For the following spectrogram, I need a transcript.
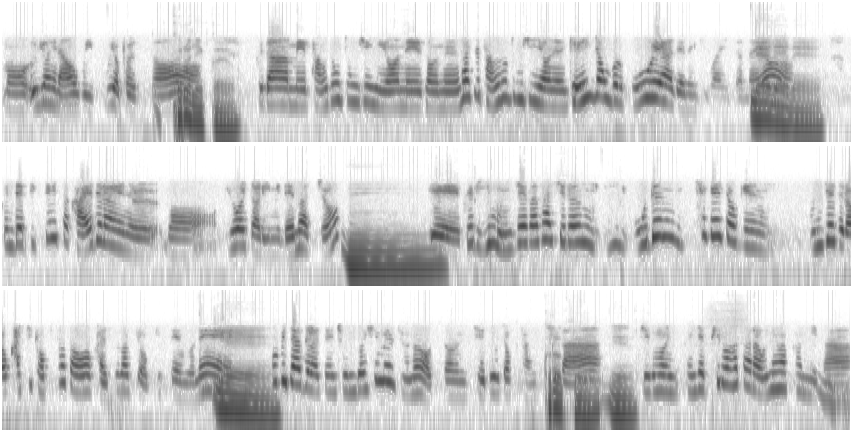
뭐 의견이 나오고 있고요 벌써. 그러니까요. 그 다음에 방송통신위원회에서는 사실 방송통신위원회는 개인정보를 보호해야 되는 기관이잖아요. 네네네. 근데 빅데이터 가이드라인을 뭐 6월달에 이미 내놨죠. 음. 예, 그래서 이 문제가 사실은 이 모든 체계적인 문제들하고 같이 겹쳐서 갈 수밖에 없기 때문에 예. 소비자들한테는 좀 더 힘을 주는 어떤 제도적 장치가. 예. 지금은 굉장히 필요하다라고 생각합니다.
